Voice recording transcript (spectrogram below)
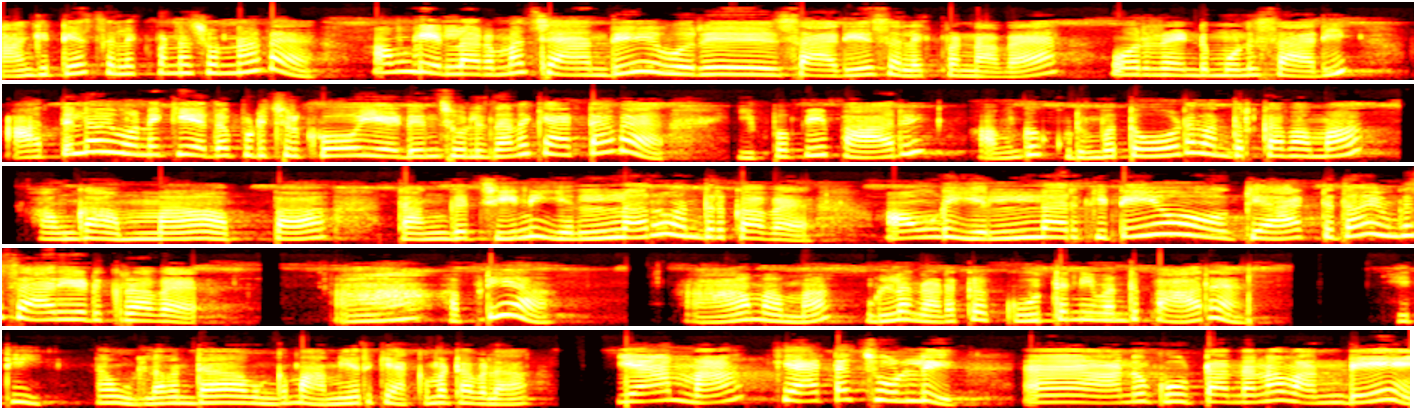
என்கிட்டயே செலக்ட் பண்ண சொன்னாவ? அவங்க எல்லாருமே சேர்ந்து ஒரு சாரியை செலக்ட் பண்ணாவ? ஒரு ரெண்டு மூணு சாரி அதில் உனக்கு எதை பிடிச்சிருக்கோ எடுன்னு சொல்லி தானே கேட்டாவ? இப்போ போய் பாரு அவங்க குடும்பத்தோடு வந்திருக்காவாம்மா. அவங்க அம்மா அப்பா தங்கச்சின்னு எல்லாரும் வந்திருக்காவ. அவங்க எல்லார்கிட்டேயும் கேட்டு தான் இவங்க சாரி எடுக்கிறாவ. ஆ அப்படியா? ஆமாம்மா உள்ளே நடக்க கூத்தணி வந்து பாரு. இடி நான் உள்ளே வந்தா உங்கள் மாமியார் கேட்க மாட்டாவளா? ஏம்மா? கேட்டா சொல்லு. அஹ், அனு கூட்டாதானே வந்தேன்.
